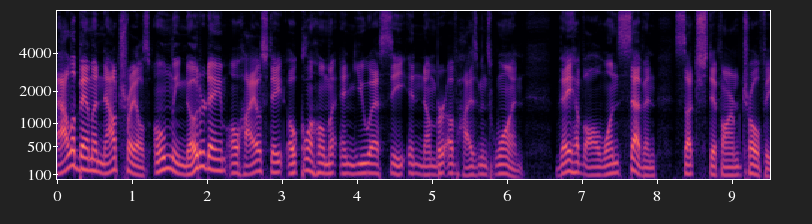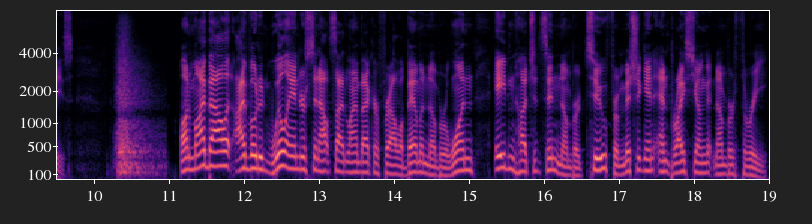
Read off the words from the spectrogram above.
Alabama now trails only Notre Dame, Ohio State, Oklahoma, and USC in number of Heisman's won. They have all won seven such stiff arm trophies. On my ballot, I voted Will Anderson, outside linebacker for Alabama, number one, Aidan Hutchinson, number two from Michigan, and Bryce Young at number three.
